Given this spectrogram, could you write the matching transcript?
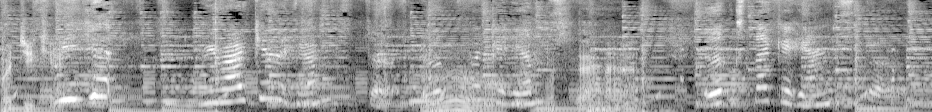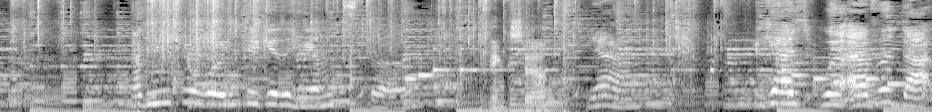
What'd you get? Get a hamster. You think so? Yeah. Because whatever that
